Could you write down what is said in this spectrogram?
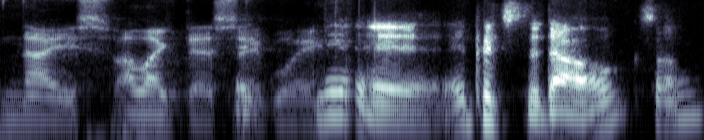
Nice. I like that segue. Yeah, they pitched the dog. So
